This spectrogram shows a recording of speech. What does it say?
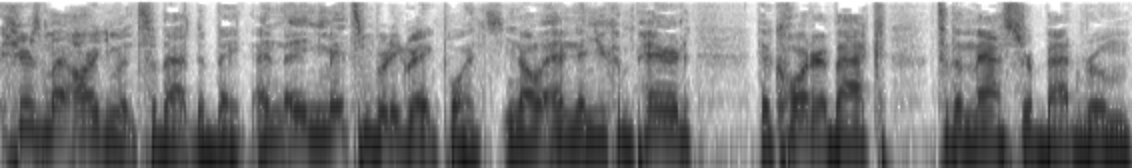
here's my argument to that debate, and, and you made some pretty great points. You know, and then you compared the quarterback to the master bedroom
